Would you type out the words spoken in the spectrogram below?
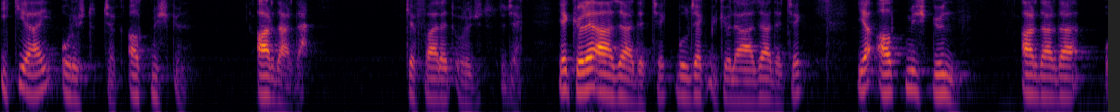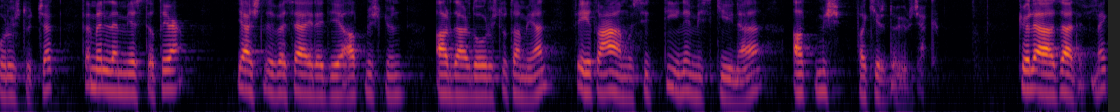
iki ay oruç tutacak. 60 gün. Ard arda. Kefaret orucu tutacak. Ya köle azat edecek, bulacak bir köle azat edecek. Ya 60 gün ard arda oruç tutacak. فَمَنْ لَمْ يَسْتَطِعْ yaşlı vesaire diye 60 gün ard arda oruç tutamayan fe it'amu sittine miskina 60 fakir doyuracak. Köle azat etmek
